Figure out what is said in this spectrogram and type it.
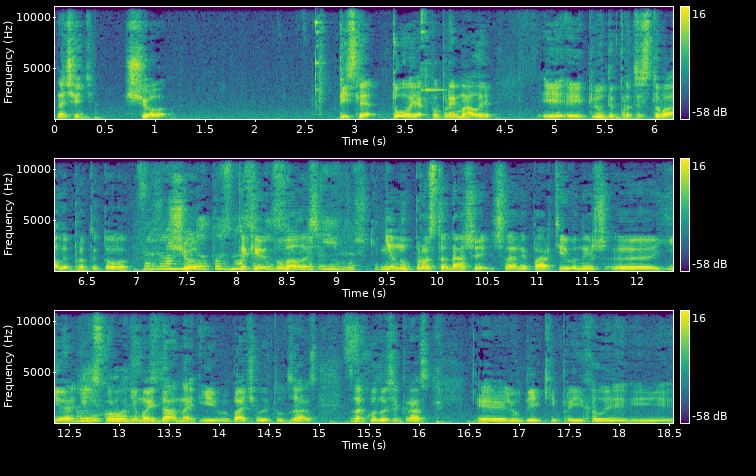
Значить, що після того, як поприймали і, і люди протестували проти того, що таке відбувалося. такі іграшки. Ні, ну просто наші члени партії, вони ж е, є і в охороні. Майдана, і ви бачили, тут зараз знаходились якраз е, люди, які приїхали і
